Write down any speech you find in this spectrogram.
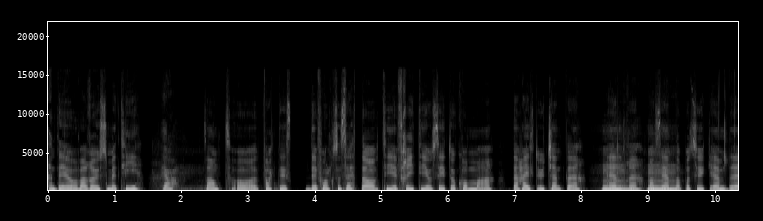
det å være raus med tid. Ja. Sant? Og faktisk, det er folk som setter av fritida si til å komme. Det helt ukjente mm. eldre pasienter mm. på sykehjem. Det,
